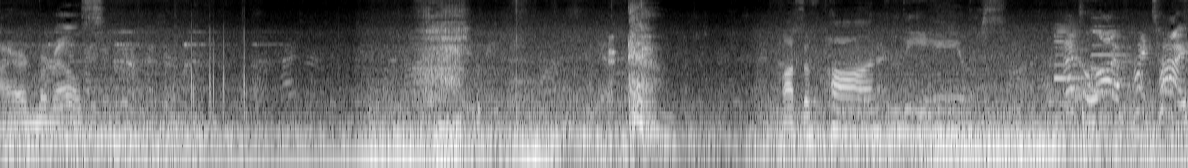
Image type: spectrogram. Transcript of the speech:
I heard more bells. Lots of pond leaves. That's a lot of high tide.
